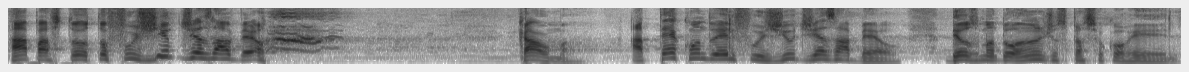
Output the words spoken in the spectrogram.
Ah, pastor, eu estou fugindo de Jezabel. Calma. Até quando ele fugiu de Jezabel, Deus mandou anjos para socorrer ele.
